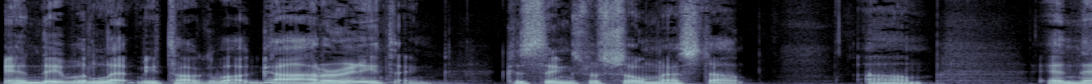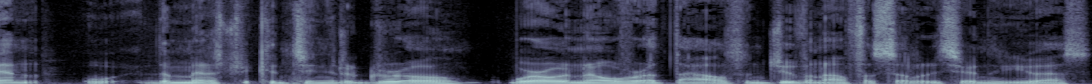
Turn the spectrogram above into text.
and they would let me talk about God or anything because things were so messed up. Um, and then the ministry continued to grow. We're in over a thousand juvenile facilities here in the U.S.,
